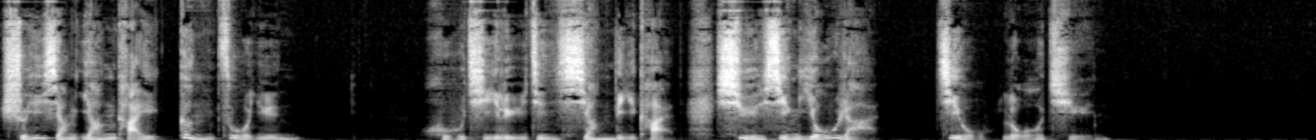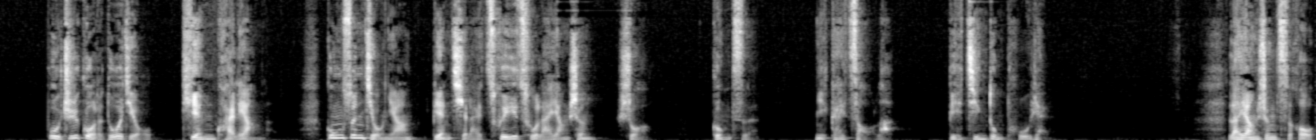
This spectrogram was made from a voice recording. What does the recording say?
谁想阳台更作云？忽起缕巾相离看，血腥犹染旧罗裙。不知过了多久，天快亮了，公孙九娘便起来催促来阳生说：“公子，你该走了，别惊动仆人。”莱阳生此后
